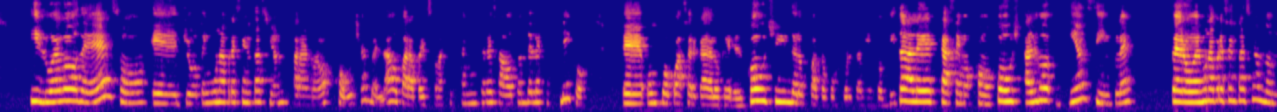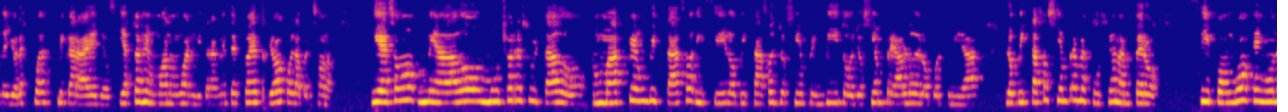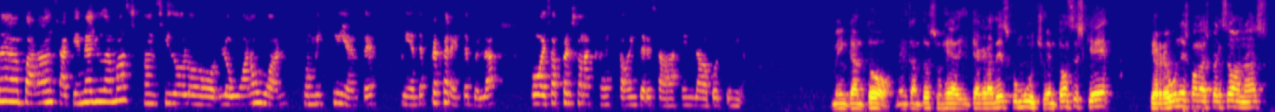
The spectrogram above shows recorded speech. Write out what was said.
Y luego de eso, eh, yo tengo una presentación para nuevos coaches, ¿verdad? O para personas que están interesados donde les explico eh, un poco acerca de lo que es el coaching, de los cuatro comportamientos vitales, qué hacemos como coach, algo bien simple, pero es una presentación donde yo les puedo explicar a ellos, y esto es en one-on-one, literalmente esto es yo con la persona. Y eso me ha dado muchos resultados, más que un vistazo, y sí, los vistazos yo siempre invito, yo siempre hablo de la oportunidad, los vistazos siempre me funcionan, pero si pongo en una balanza qué me ayuda más, han sido los lo one-on-one con mis clientes, clientes preferentes, ¿verdad? O esas personas que han estado interesadas en la oportunidad. Me encantó, me encantó su y te agradezco mucho. Entonces, que te reúnes con las personas,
